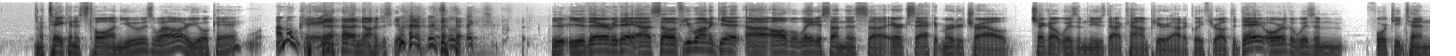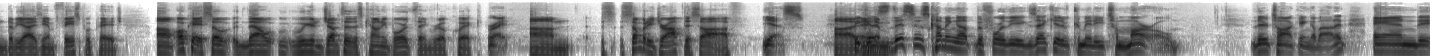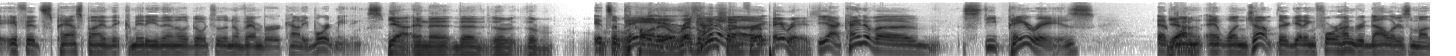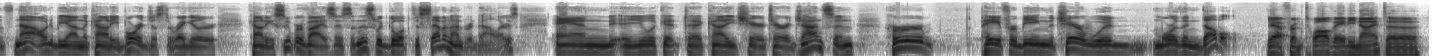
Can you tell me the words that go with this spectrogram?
taking its toll on you as well. Are you okay? I'm okay. no, I'm just kidding. You're, you're there every day. Uh, so if you want to get uh, all the latest on this uh, Eric Sackett murder trial, check out wizmnews.com periodically throughout the day or the Wisdom 1410 WIZM Facebook page. Um, okay, so now we're going to jump to this county board thing real quick. right. Um, somebody dropped this off. Yes. Uh, because then- this is coming up before the executive committee tomorrow. They're talking about it. And if it's passed by the committee, then it'll go to the November county board meetings. Yeah, and the the the, the It's a pay calling it a it's kind of resolution a- for a pay raise. Yeah, kind of a steep pay raise at Yeah. one at one jump. They're getting four hundred dollars a month now to be on the county board, just the regular county supervisors, and this would go up to seven hundred dollars. And uh, you look at uh, County Chair Tara Johnson, her pay for being the chair would more than double. Yeah, from twelve eighty nine to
